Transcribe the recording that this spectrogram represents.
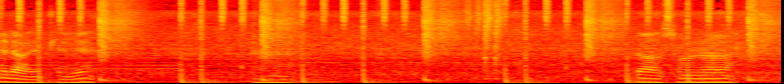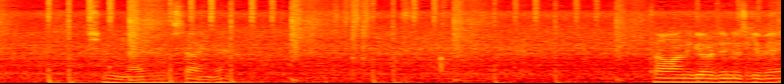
El aletleri. Daha sonra çimler vesaire. Tavanı gördüğünüz gibi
